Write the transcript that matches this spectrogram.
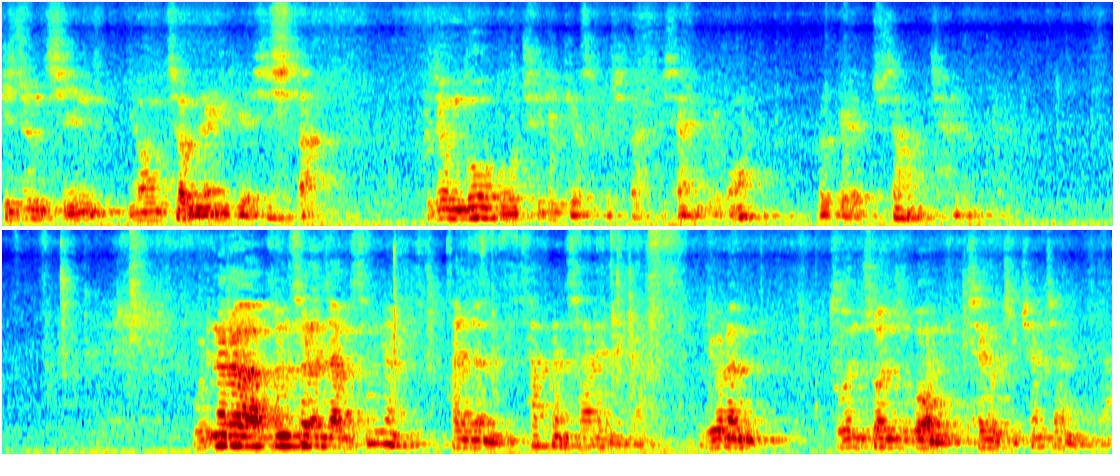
기준치인 0.01개의 시시다. 그 정도 노출이 되었을 것이다. 비상이 되고 그렇게 추정하는 자료입니다. 우리나라 건설 현장 성명 관련 사건 사례입니다. 이거는 둔촌주공 재건축 현장입니다.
